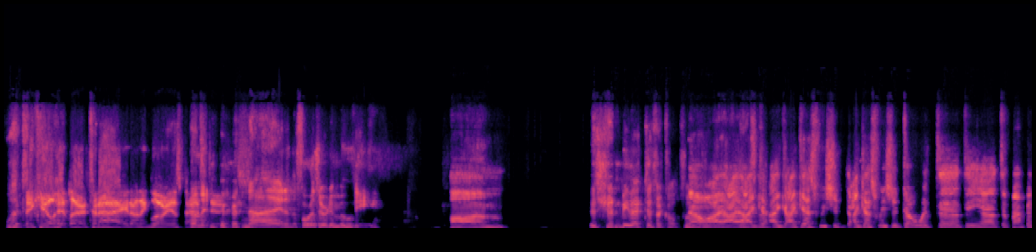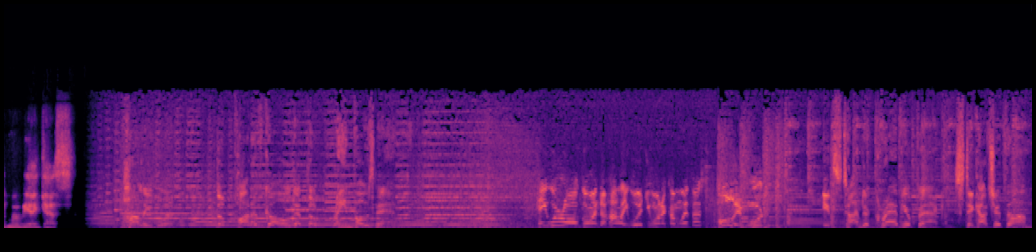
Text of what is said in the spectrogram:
What? They kill Hitler tonight on Inglorious Bastards. tonight in the 430 movie. Um, This shouldn't be that difficult. no. I, I, I, I, I guess we should. I guess we should go with the the uh, the Muppet movie. I guess. Hollywood, the pot of gold at the rainbow's end. Hey, we're all going to Hollywood. You want to come with us? Hollywood! It's time to grab your pack, stick out your thumb,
